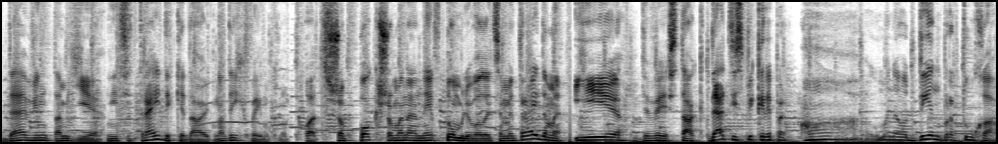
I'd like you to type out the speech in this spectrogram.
Де він там є? Мені ці трейди кидають, треба їх вимкнути. От, щоб поки що мене не втомлювали цими трейдами. І дивись, так, де ті спікери. А, у мене один братуха.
